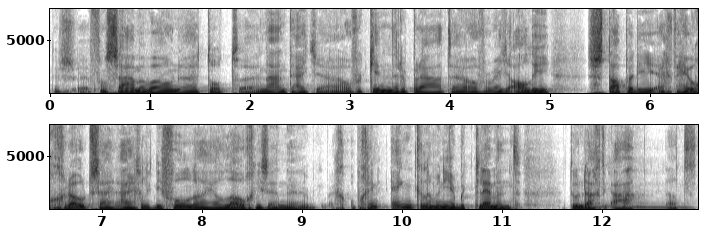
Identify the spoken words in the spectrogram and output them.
Dus eh, van samenwonen tot na een tijdje over kinderen praten. Over, weet je, al die stappen die echt heel groot zijn eigenlijk. Die voelden heel logisch en op geen enkele manier beklemmend. Toen dacht ik, ah, dat,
